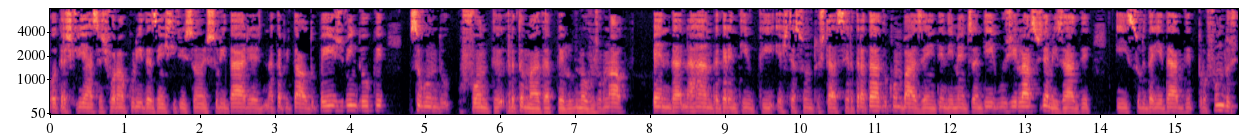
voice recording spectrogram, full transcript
Outras crianças foram acolhidas em instituições solidárias na capital do país, Vinduque, segundo fonte retomada pelo Novo Jornal. Penda Nahanda garantiu que este assunto está a ser tratado com base em entendimentos antigos e laços de amizade e solidariedade profundos.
